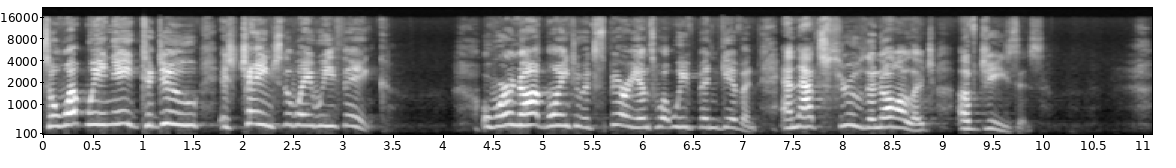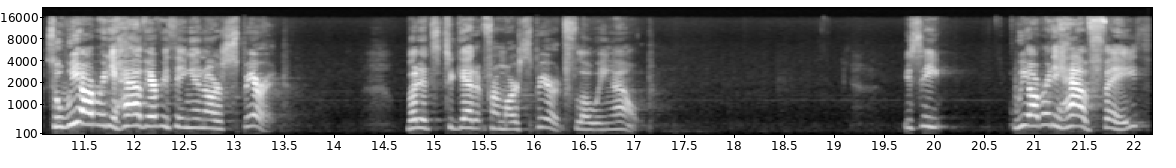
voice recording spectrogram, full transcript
So, what we need to do is change the way we think, or we're not going to experience what we've been given, and that's through the knowledge of Jesus. So, we already have everything in our spirit, but it's to get it from our spirit flowing out. You see, we already have faith,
